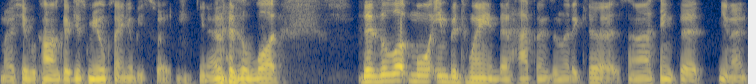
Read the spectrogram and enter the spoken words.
Most people can't go just meal plan, you'll be sweet. You know, there's a lot, there's a lot more in between that happens and that occurs. And I think that you know,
